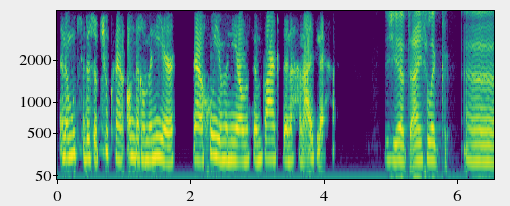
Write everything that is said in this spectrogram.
En dan moeten ze dus op zoek naar een andere manier, naar een goede manier om het hun paard te kunnen gaan uitleggen. Dus je hebt eigenlijk, uh,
